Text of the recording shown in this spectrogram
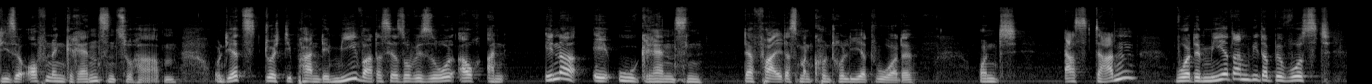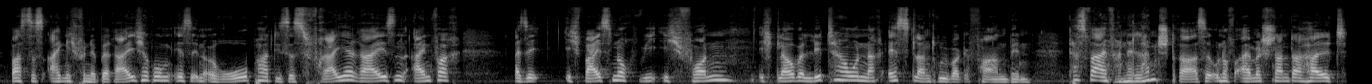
diese offenen Grenzen zu haben. Und jetzt durch die Pandemie war das ja sowieso auch an inner-EU-Grenzen der Fall, dass man kontrolliert wurde. Und erst dann wurde mir dann wieder bewusst, was das eigentlich für eine Bereicherung ist in Europa, dieses freie Reisen einfach. Also ich weiß noch, wie ich von, ich glaube, Litauen nach Estland rübergefahren bin. Das war einfach eine Landstraße und auf einmal stand da halt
